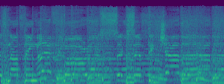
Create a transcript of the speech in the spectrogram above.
There's nothing left for us except each other.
